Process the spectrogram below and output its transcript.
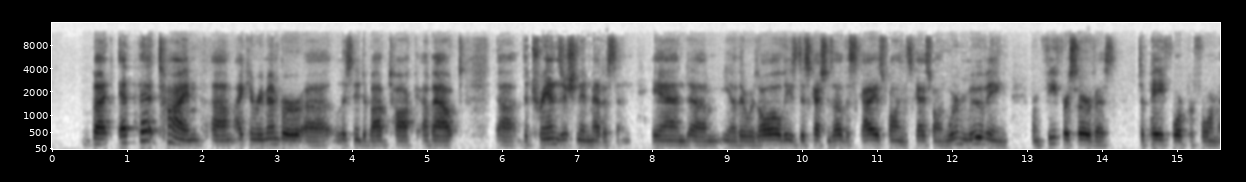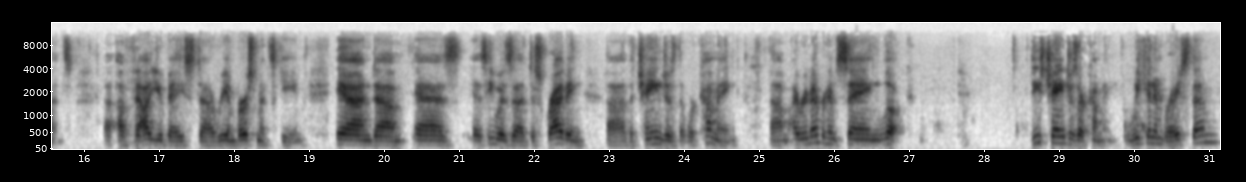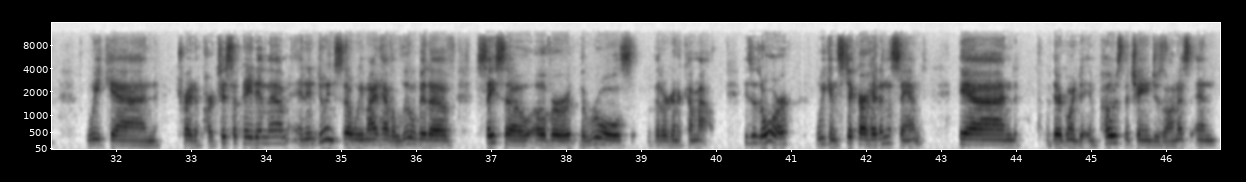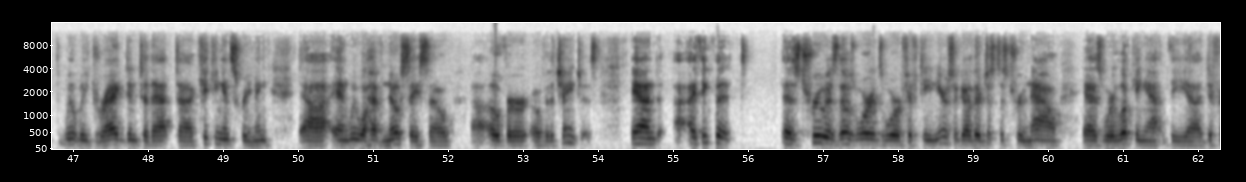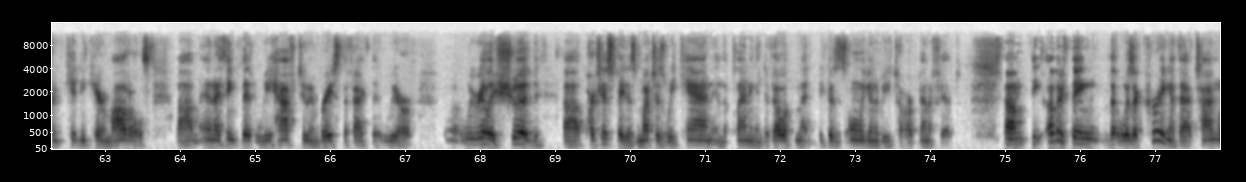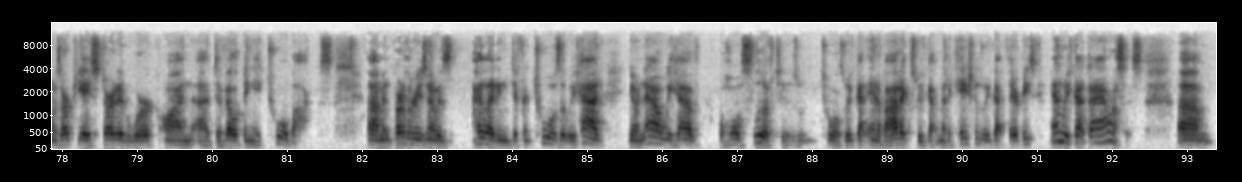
but at that time, um, I can remember uh, listening to Bob talk about uh, the transition in medicine. And, um, you know, there was all these discussions, oh, the sky is falling, the sky is falling. We're moving from fee for service to pay for performance, a value-based uh, reimbursement scheme. And um, as, as he was uh, describing uh, the changes that were coming, um, I remember him saying, look, these changes are coming. We can embrace them. We can try to participate in them. And in doing so, we might have a little bit of say so over the rules that are going to come out. He says, or we can stick our head in the sand and they're going to impose the changes on us and we'll be dragged into that uh, kicking and screaming uh, and we will have no say so uh, over over the changes. And i think that as true as those words were 15 years ago they're just as true now as we're looking at the uh, different kidney care models. Um, and i think that we have to embrace the fact that we are we really should uh, participate as much as we can in the planning and development because it's only going to be to our benefit. Um, the other thing that was occurring at that time was RPA started work on uh, developing a toolbox. Um, and part of the reason I was highlighting different tools that we've had, you know, now we have a whole slew of tools. We've got antibiotics, we've got medications, we've got therapies, and we've got dialysis. Um,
